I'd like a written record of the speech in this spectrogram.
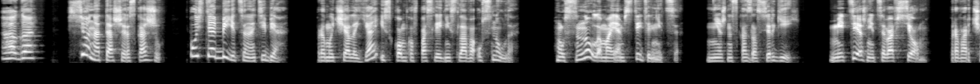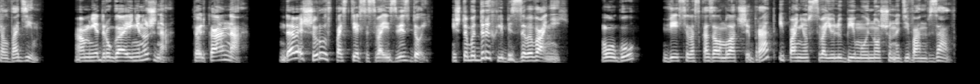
«Ага, все Наташе расскажу. Пусть обидится на тебя», промычала я и, скомкав последние слова, уснула. «Уснула моя мстительница», нежно сказал Сергей. «Мятежница во всем», проворчал Вадим. «А мне другая не нужна, только она. Давай шуруй в постель со своей звездой, и чтобы дрыхли без завываний». «Угу», — весело сказал младший брат и понес свою любимую ношу на диван в зал.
